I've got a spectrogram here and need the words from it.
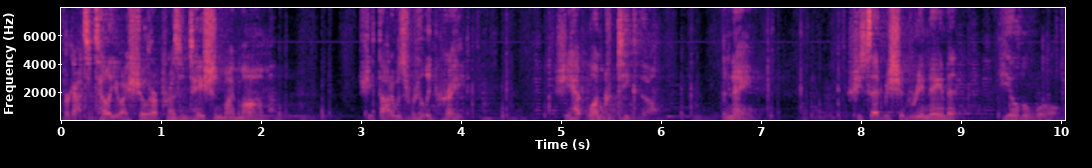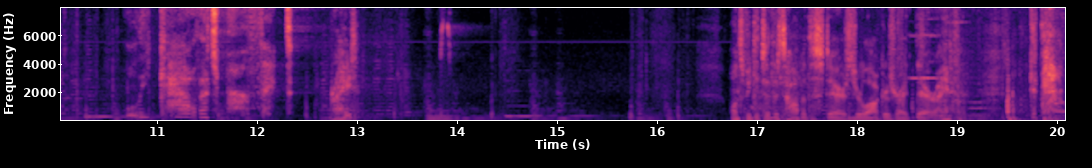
forgot to tell you I showed our presentation to my mom. She thought it was really great. She had one critique, though. The name. She said we should rename it Heal the World. Holy cow, that's perfect. Right? Once we get to the top of the stairs, your locker's right there, right? Get down.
